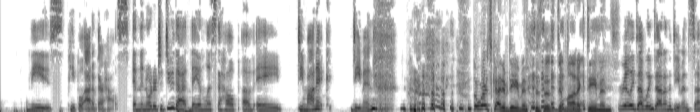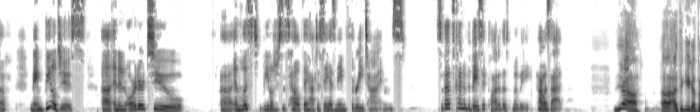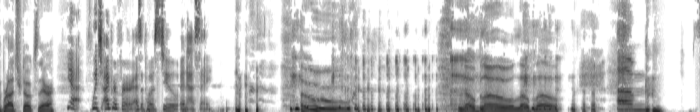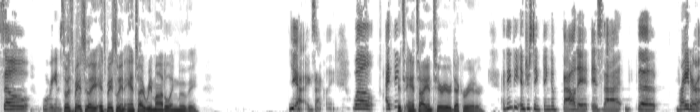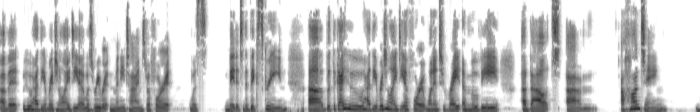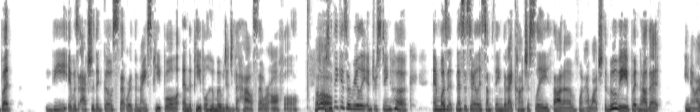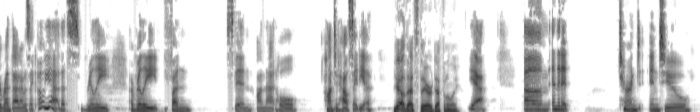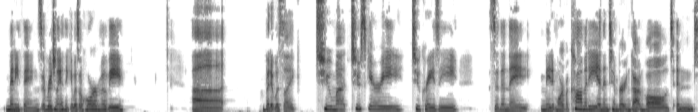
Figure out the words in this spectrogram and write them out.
these people out of their house. And in order to do that, they enlist the help of a demonic demon. the worst kind of demon is those demonic demons. really doubling down on the demon stuff, named Beetlejuice. Uh, and in order to uh, enlist Beetlejuice's help, they have to say his name three times. So that's kind of the basic plot of this movie. How was that? Yeah. Uh, I think you got the broad strokes there. Yeah, which I prefer as opposed to an essay. Ooh. low blow, low blow. um. So what were we gonna say? So it's basically it's basically an anti-remodeling movie. Yeah, exactly. Well, I think It's anti-interior decorator. I think the interesting thing about it is that the writer of it, who had the original idea, was rewritten many times before it was made it to the big screen. Uh, but the guy who had the original idea for it wanted to write a movie about um, a haunting, but the it was actually the ghosts that were the nice people and the people who moved into the house that were awful Oh. which I Oh, think is a really interesting hook and wasn't necessarily something that I consciously thought of when I watched the movie. But now that, you know, I read that, I was like, oh yeah, that's really a really fun spin on that whole haunted house idea. yeah, that's there definitely. Yeah. Um, and then it turned into many things. Originally, I think it was a horror movie. Uh, but it was like too much, too scary, too crazy. So then they made it more of a comedy and then Tim Burton got involved and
